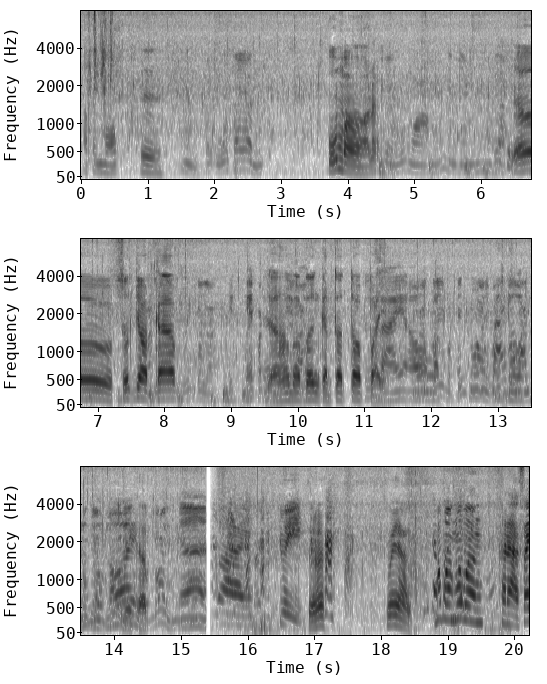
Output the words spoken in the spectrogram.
เอาไปหมกเออไปอู่ใส่อันอูหมอเนาะเอออู่หมอมันยังยังโอ้สุดยอดครับ เฮ็ดเดี๋ยวเรามาเบิ่งกันต่อต่อๆไปหลายเอาไปแบบแบบเล็กน้อยไปโดดลูกโดดน้อยนี่ครับน้อยอ่าไปจุ้ยเออไม่อย่างมาเบิ่งมาเบิ่งขนาดไส้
